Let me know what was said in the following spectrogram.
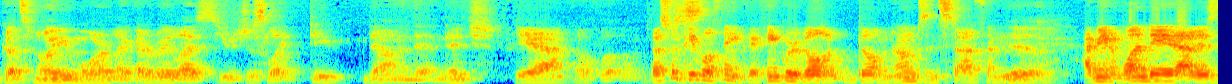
got to know you more, like I realized you're just like deep down in that niche Yeah. of. Um, That's what people think. They think we're building building homes and stuff, and Yeah, I mean, one day that is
